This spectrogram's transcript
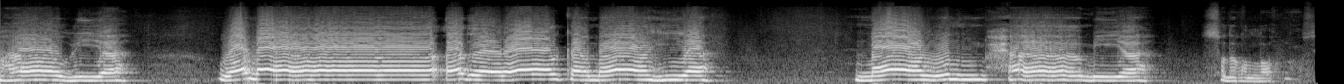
هاوية وما أدراك ما هي نار حامية. صدق الله. العظيم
